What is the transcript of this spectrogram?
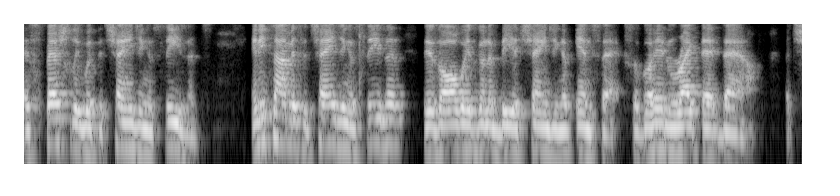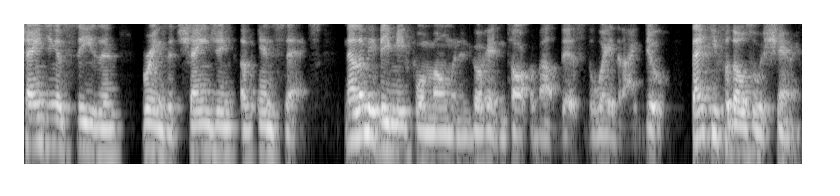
especially with the changing of seasons. Anytime it's a changing of season, there's always going to be a changing of insects. So go ahead and write that down. A changing of season brings a changing of insects. Now, let me be me for a moment and go ahead and talk about this the way that I do. Thank you for those who are sharing.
